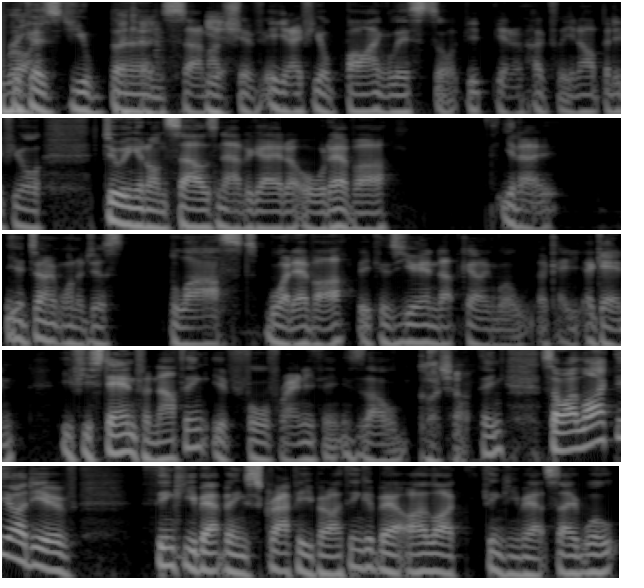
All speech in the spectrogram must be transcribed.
Right. because you burn Okay. so much of you know if you're buying lists or you, you know hopefully you're not, but if you're doing it on Sales Navigator or whatever, you know you don't want to just blast whatever because you end up going well okay again if you stand for nothing you fall for anything is the whole Gotcha. thing so i like the idea of thinking about being scrappy but i think about i like thinking about say well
